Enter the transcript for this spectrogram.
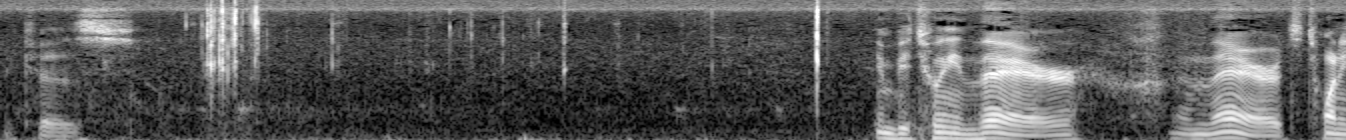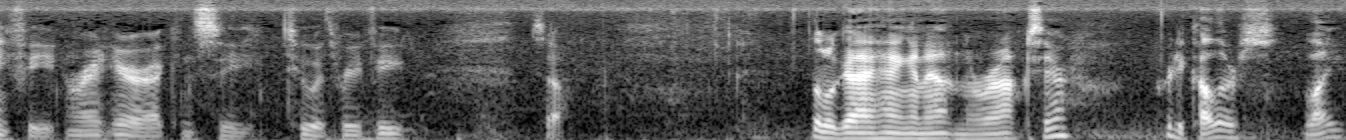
Because in between there and there it's 20 feet. And right here I can see two or three feet. So, little guy hanging out in the rocks here. Pretty colors, light.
